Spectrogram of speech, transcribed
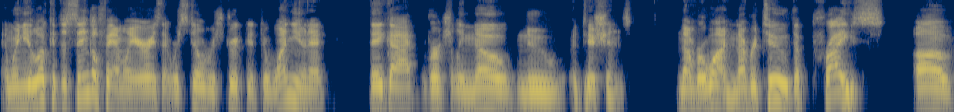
And when you look at the single family areas that were still restricted to one unit, they got virtually no new additions. Number one. Number two, the price of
